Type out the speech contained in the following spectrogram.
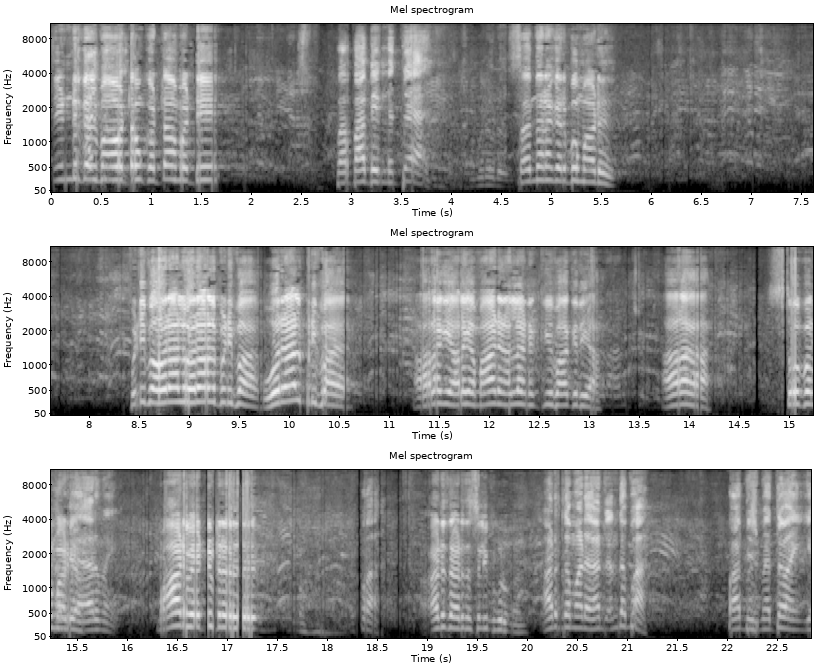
திண்டுக்கல் மாவட்டம் கொட்டாம்பட்டி. பா, பாப்பி மெத்த. சந்தன கருப்பு மாடு. பிடிப்பா ஒரு ஆள் ஒரு ஆள் பிடிப்பா. ஒரு ஆள் பிடிப்பா. அழகு அழகு மாடு நல்லா நிக்கி பாக்குதியா? அழகா. சூப்பர் மாடியா? அருமை. மாடு அப்பா, அடுத்து அடுத்த ஸ்லிப் கொடுங்க. அடுத்த மாடு இந்தப்பா. பாப்பிஸ் மெத்த வாங்கிக்க.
